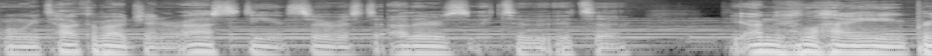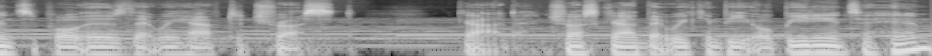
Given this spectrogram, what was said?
when we talk about generosity and service to others, it's a it's a the underlying principle is that we have to trust God. Trust God that we can be obedient to Him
